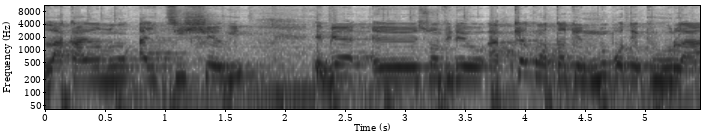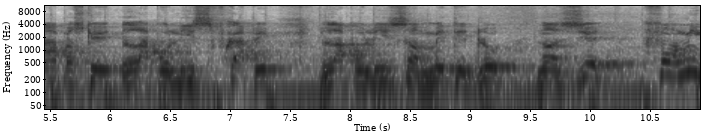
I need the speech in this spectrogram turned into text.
Lakayan nou Haiti chéri Ebyen, eh eh, son video a ke kontan ke nou pote pou la Paske la polis frape La polis mette dlo nan zye fami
